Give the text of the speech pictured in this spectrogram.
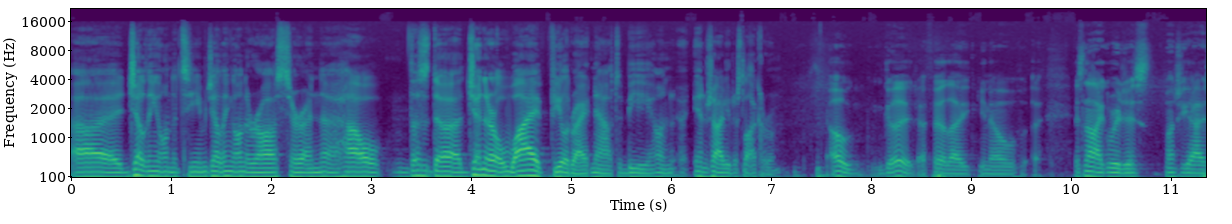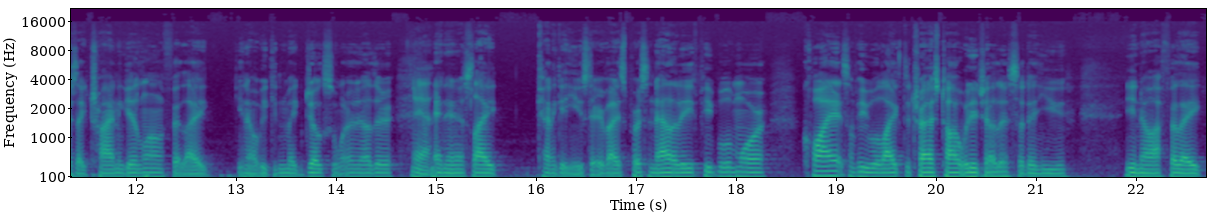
Uh, gelling on the team, gelling on the roster, and uh, how does the general vibe feel right now to be on in Žalgiris locker room? Oh, good. I feel like you know, it's not like we're just a bunch of guys like trying to get along. I feel like you know we can make jokes with one another. Yeah. And then it's like kind of getting used to everybody's personality. People are more quiet. Some people like to trash talk with each other. So then you, you know, I feel like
